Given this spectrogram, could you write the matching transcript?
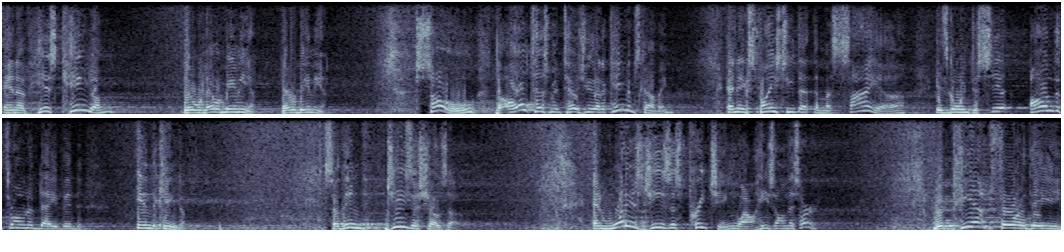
and of his kingdom, there will never be an end. Never be an end. So, the Old Testament tells you that a kingdom's coming, and it explains to you that the Messiah is going to sit on the throne of David in the kingdom. So then Jesus shows up. And what is Jesus preaching while he's on this earth? Repent for the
